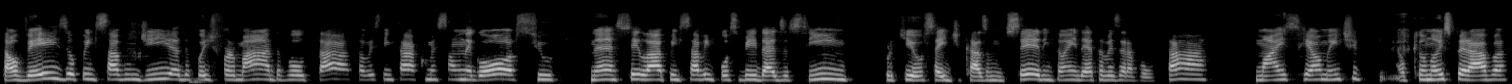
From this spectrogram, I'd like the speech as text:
talvez eu pensava um dia, depois de formada, voltar, talvez tentar começar um negócio, né, sei lá, pensava em possibilidades assim, porque eu saí de casa muito cedo, então a ideia talvez era voltar, mas realmente o que eu não esperava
